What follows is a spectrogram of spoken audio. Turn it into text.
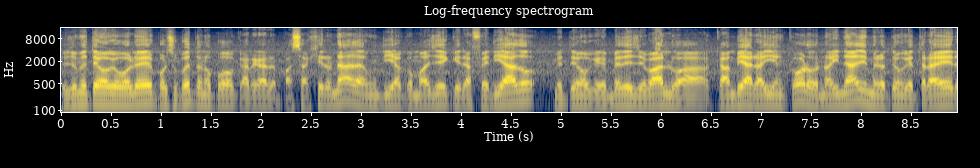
Yo me tengo que volver, por supuesto, no puedo cargar pasajero nada. Un día como ayer, que era feriado, me tengo que, en vez de llevarlo a cambiar ahí en Córdoba, no hay nadie, me lo tengo que traer.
